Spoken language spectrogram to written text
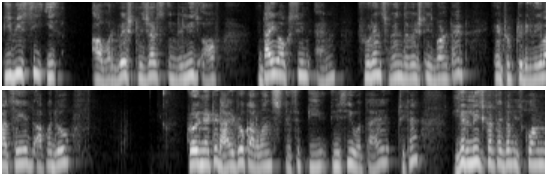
PBC is our waste result in release of dioxin and furans when the waste is burn at at fifty degree ये बात सही है आपका जो क्लोरिनेटेड हाइड्रोकार्बन जैसे पी पी सी होता है ठीक है ये रिलीज करता है जब इसको हम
